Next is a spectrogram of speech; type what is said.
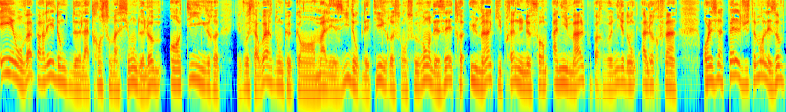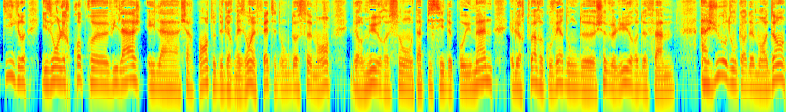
Et on va parler donc de la transformation de l'homme en tigre. Il faut savoir donc qu'en Malaisie, donc les tigres sont souvent des êtres humains qui prennent une forme animale pour parvenir donc à leur fin. On les appelle justement les hommes tigres. Ils ont leur propre village et la charpente de leur maison est faite donc d'ossements. Leurs murs sont tapissés de peau humaine et leur toit recouvert donc de chevelures de femmes. Un jour donc en demandant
